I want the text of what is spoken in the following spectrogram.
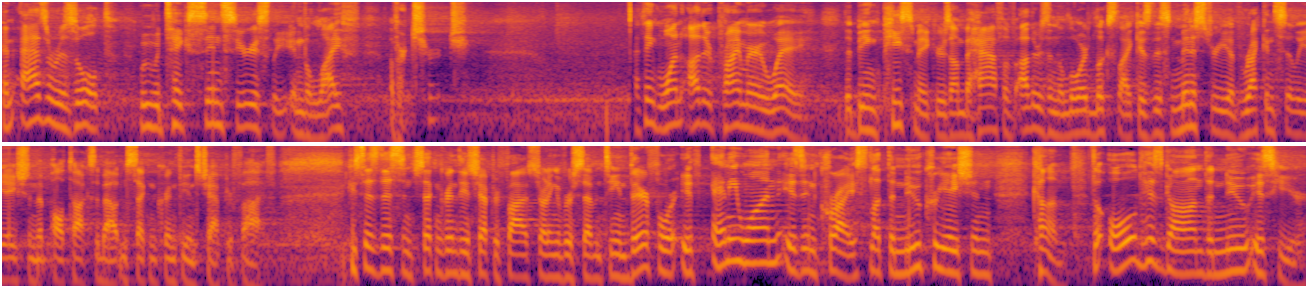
And as a result, we would take sin seriously in the life of our church. I think one other primary way that being peacemakers on behalf of others in the Lord looks like is this ministry of reconciliation that Paul talks about in 2 Corinthians chapter 5. He says this in 2 Corinthians chapter 5 starting in verse 17, "Therefore if anyone is in Christ, let the new creation come. The old has gone, the new is here."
